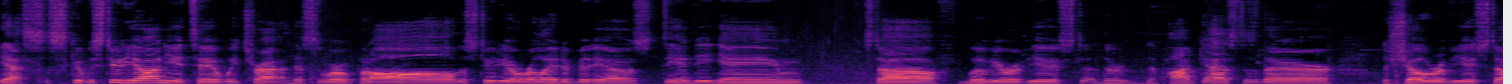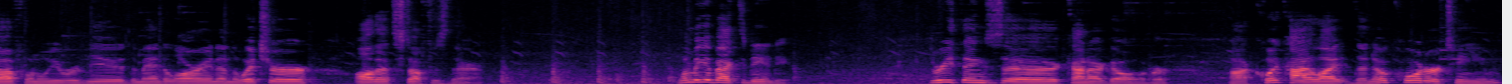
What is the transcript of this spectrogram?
Yes, Scuba Studio on YouTube. We try. This is where we put all the studio-related videos, D and D game stuff, movie review. St- the the podcast is there. The show review stuff when we reviewed The Mandalorian and The Witcher. All that stuff is there. Let me get back to D and D. Three things to kind of go over. Uh, quick highlight: the No Quarter team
